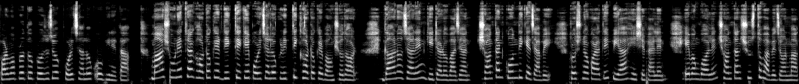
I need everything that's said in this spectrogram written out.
পরমব্রত প্রযোজক, পরিচালক ও অভিনেতা। মা সুনেত্রা ঘটকের দিক থেকে পরিচালক ঋত্বিক ঘটকের বংশধর। গানও জানেন, গিটারও বাজান। সন্তান কোন দিকে যাবে? প্রশ্ন করাতে পিয়া হেসে ফেলেন এবং বলেন, সন্তান সুস্থভাবে জন্মাক।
